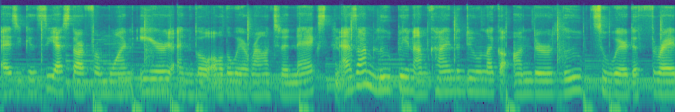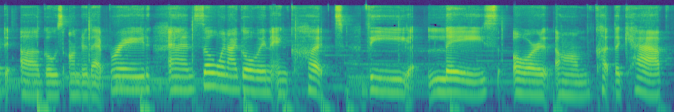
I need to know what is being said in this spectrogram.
As you can see, I start from one ear and go all the way around to the next. And as I'm looping, I'm kind of doing like a under loop to where the thread uh, goes under that braid. And so when I go in and cut the lace or um, cut the cap,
